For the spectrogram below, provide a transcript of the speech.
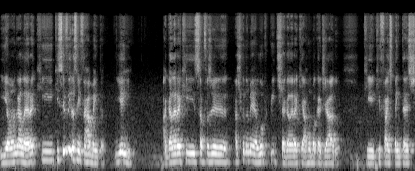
e é uma galera que, que se vira sem ferramenta. E aí? A galera que sabe fazer, acho que o nome é Look Pitch, a galera que arromba cadeado, que, que faz pentest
